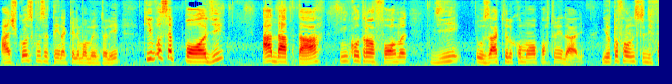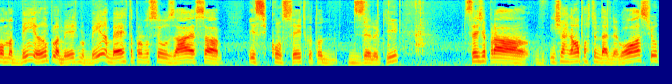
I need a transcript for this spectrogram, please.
as coisas que você tem naquele momento ali, que você pode adaptar encontrar uma forma de usar aquilo como uma oportunidade. E eu estou falando isso de forma bem ampla mesmo, bem aberta para você usar essa, esse conceito que eu estou dizendo aqui, seja para enxergar uma oportunidade de negócio,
